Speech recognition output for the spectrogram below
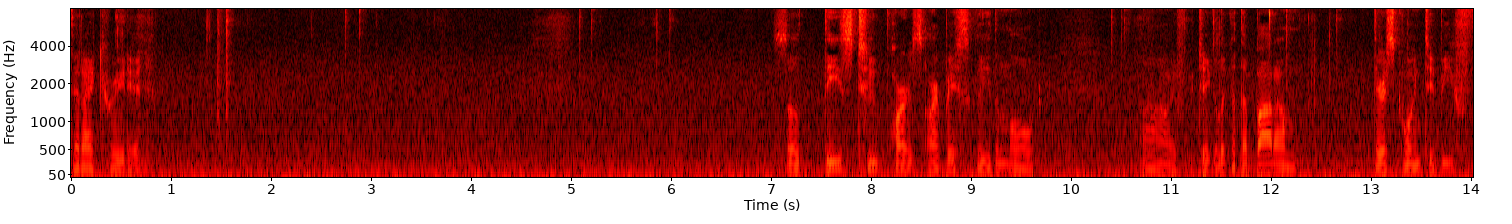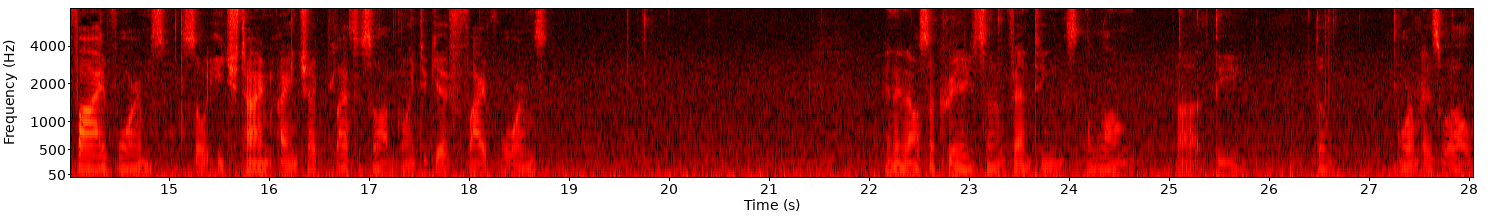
that I created. So these two parts are basically the mode. Uh, if we take a look at the bottom, there's going to be five worms. So each time I inject plastisol, I'm going to get five worms. And then also create some ventings along uh, the the worm as well.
